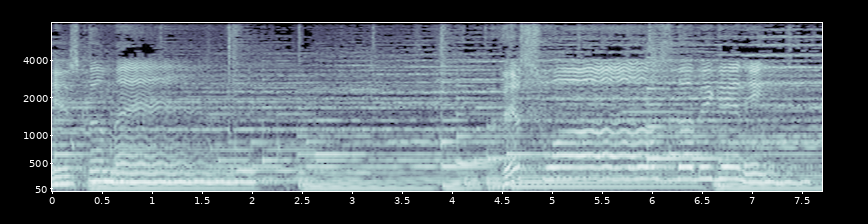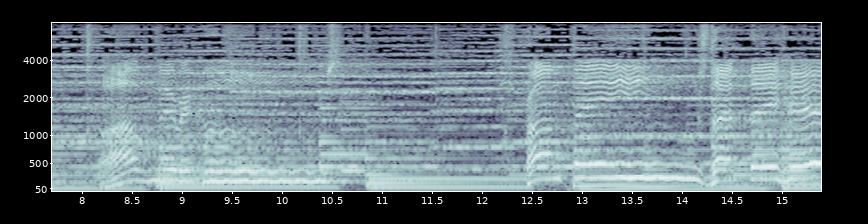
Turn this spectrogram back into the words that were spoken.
His command. This was the beginning of miracles from things that they held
